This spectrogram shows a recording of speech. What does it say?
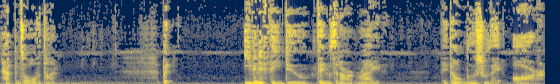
Happens all the time. But even if they do things that aren't right, they don't lose who they are.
